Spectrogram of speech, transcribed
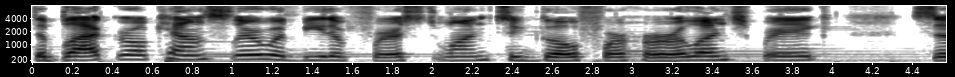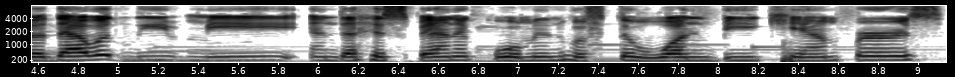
The black girl counselor would be the first one to go for her lunch break. So that would leave me and the Hispanic woman with the 1B campers.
